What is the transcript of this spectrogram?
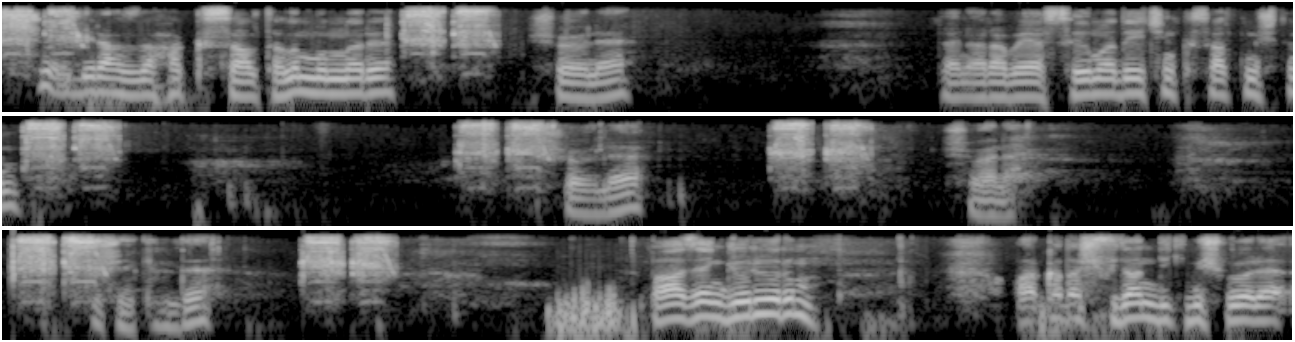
şöyle biraz daha kısaltalım bunları. Şöyle. Ben arabaya sığmadığı için kısaltmıştım. Şöyle. Şöyle. Bu şekilde. Bazen görüyorum arkadaş fidan dikmiş böyle.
